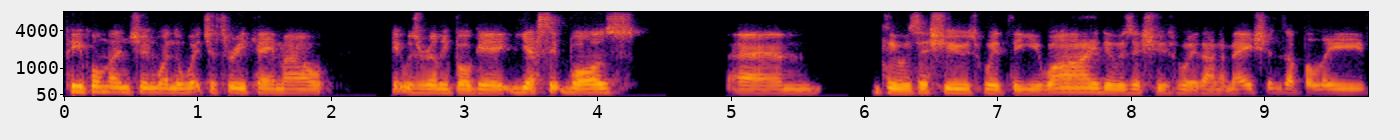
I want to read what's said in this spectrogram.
People mentioned when The Witcher 3 came out, it was really buggy. Yes, it was. Um, there was issues with the UI. There was issues with animations, I believe.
